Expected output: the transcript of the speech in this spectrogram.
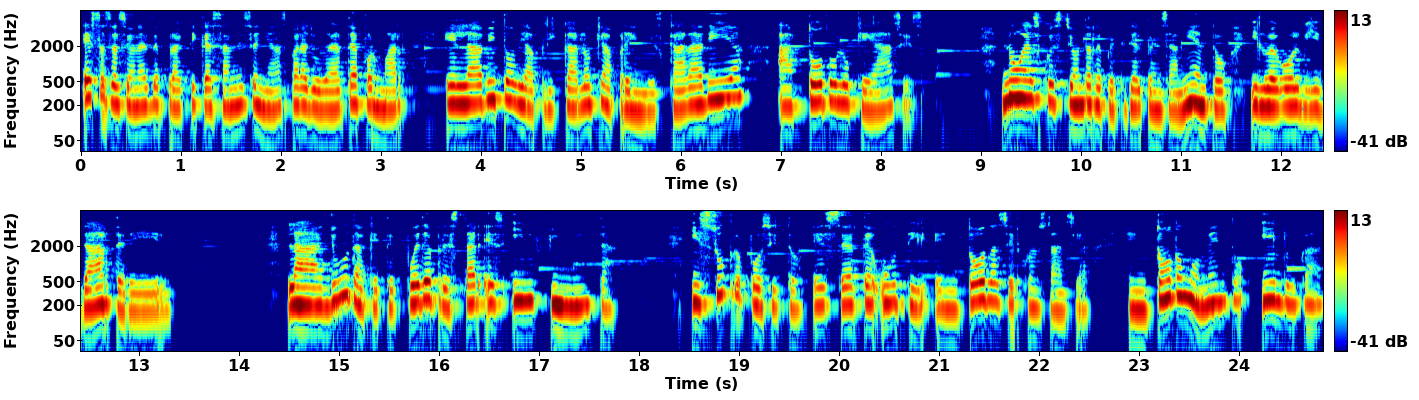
Estas sesiones de práctica están diseñadas para ayudarte a formar el hábito de aplicar lo que aprendes cada día a todo lo que haces. No es cuestión de repetir el pensamiento y luego olvidarte de él. La ayuda que te puede prestar es infinita y su propósito es serte útil en toda circunstancia, en todo momento y lugar,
